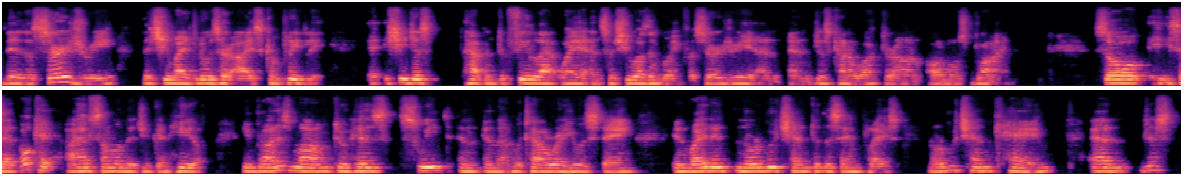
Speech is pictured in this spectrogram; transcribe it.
there's a surgery that she might lose her eyes completely. She just happened to feel that way. And so she wasn't going for surgery and, and just kind of walked around almost blind. So he said, okay, I have someone that you can heal. He brought his mom to his suite in, in the hotel where he was staying, invited Norbu Chen to the same place. Norbu Chen came and just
